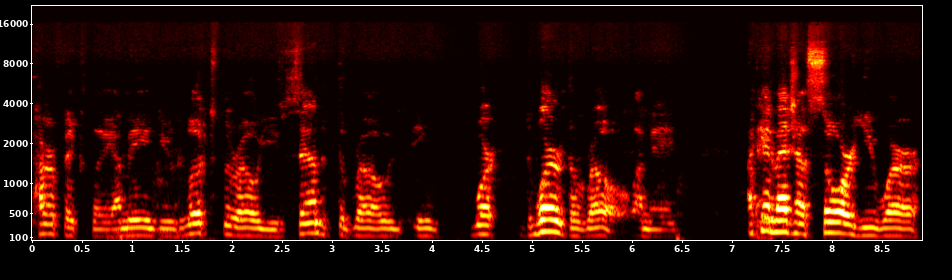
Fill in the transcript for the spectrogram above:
perfectly. I mean, you looked the role, you sounded the role, you were were the role. I mean, I can't imagine how sore you were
